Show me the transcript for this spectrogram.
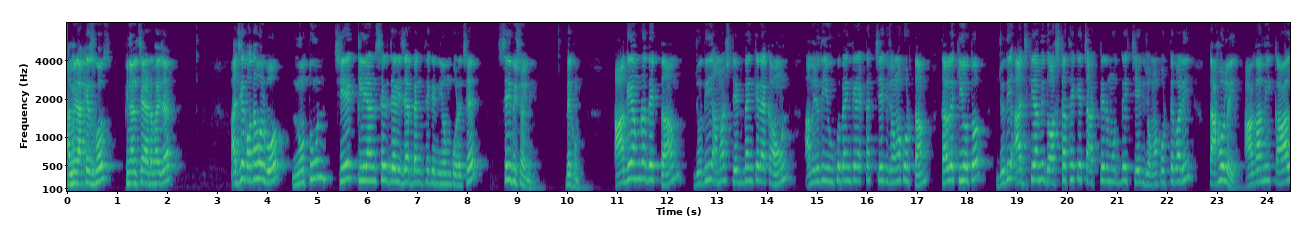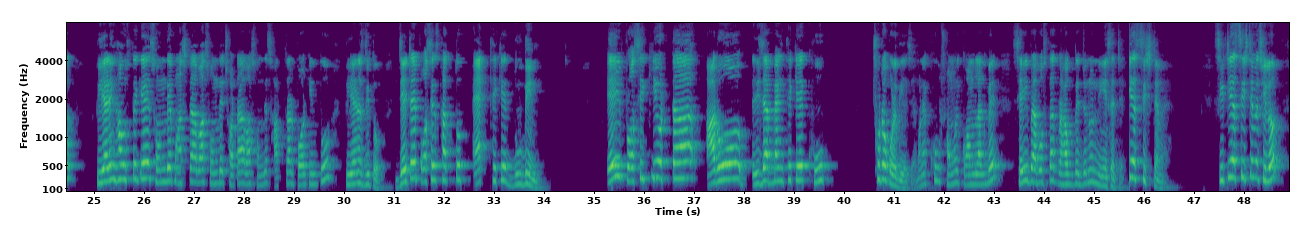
আমি Rakesh Ghosh financial adviser আজকে কথা বলব নতুন চেক ক্লিয়ারেন্সের যে রিজার্ভ ব্যাংক থেকে নিয়ম করেছে, সেই বিষয় নিয়ে। দেখুন, আগে আমরা দেখতাম যদি আমার স্টেট ব্যাংকের অ্যাকাউন্ট আমি যদি ইউকো ব্যাংকের একটা চেক জমা করতাম, তাহলে কি হতো? যদি আজকে আমি দশটা থেকে চারটের মধ্যে চেক জমা করতে পারি, তাহলে আগামী কাল ক্লিয়ারিং হাউস থেকে সন্ধে পাঁচটা বা সন্ধে ছটা বা সন্ধে সাতটার পর কিন্তু ক্লিয়ারেন্স দিত। যেটার প্রসেস থাকতো এক থেকে দুদিন। এই প্রসিকিউরটা আরও রিজার্ভ ব্যাংক থেকে খুব ছোট করে দিয়েছে। মানে খুব সময় কম লাগবে, সেই ব্যবস্থা গ্রাহকদের জন্য নিয়ে এসেছে। সিটিএস সিস্টেমে সিটিএস সিস্টেমে ছিল।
